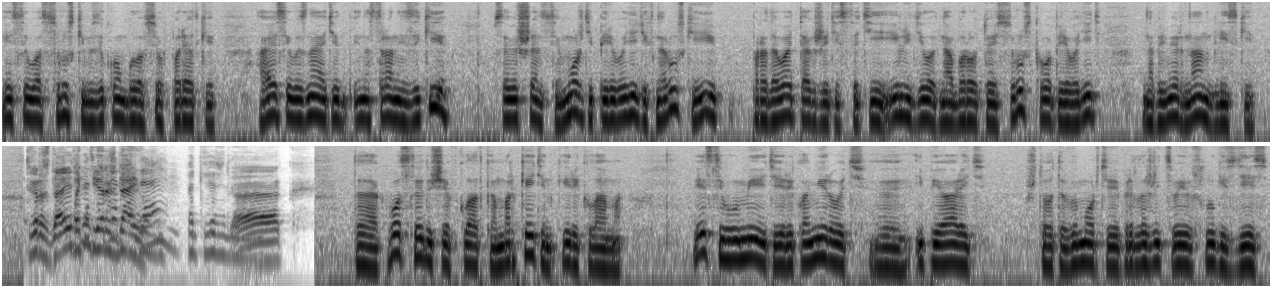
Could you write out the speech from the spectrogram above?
если у вас с русским языком было все в порядке. А если вы знаете иностранные языки в совершенстве, можете переводить их на русский и продавать также эти статьи. Или делать наоборот, то есть с русского переводить, например, на английский. Подтверждаете? Подтверждаю. Подтверждаю. Так. Так, вот следующая вкладка «Маркетинг и реклама». Если вы умеете рекламировать э, и пиарить что-то, вы можете предложить свои услуги здесь.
